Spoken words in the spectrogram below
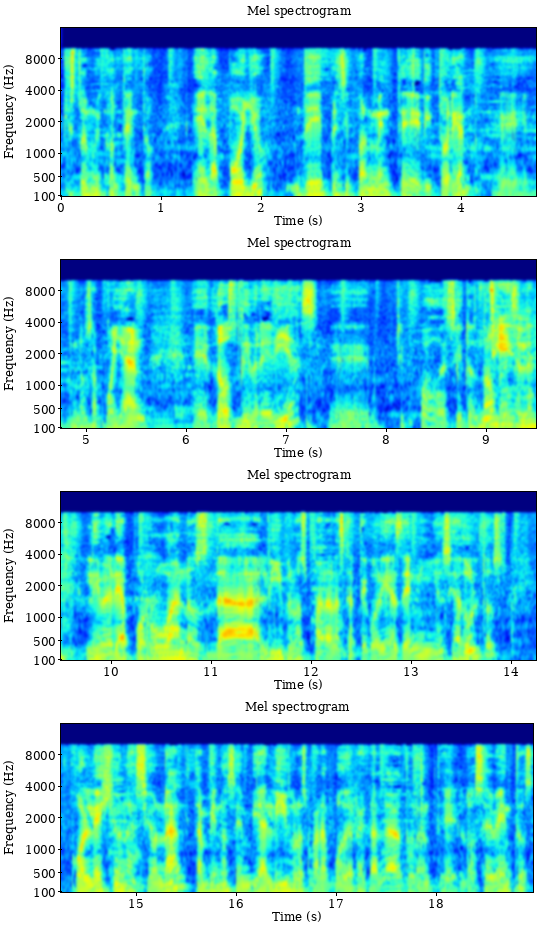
que estoy muy contento el apoyo de principalmente editorial. Eh, nos apoyan eh, dos librerías, eh, si puedo decir los nombres. Sí, Librería Porrúa nos da libros para las categorías de niños y adultos Colegio Nacional también nos envía libros para poder regalar durante los eventos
